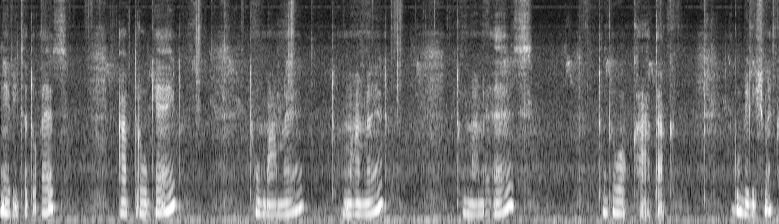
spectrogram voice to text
Nie widzę tu S. A w drugiej tu mamy, tu mamy, tu mamy S. Tu było K, tak. Zgubiliśmy K.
